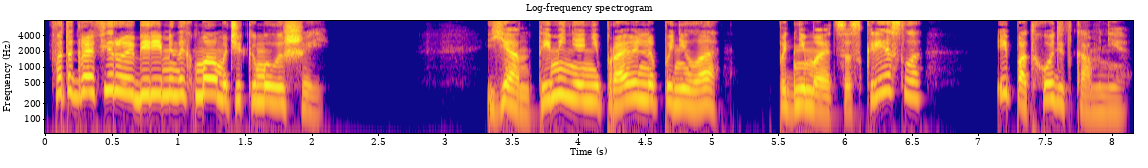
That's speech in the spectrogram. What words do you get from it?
фотографируя беременных мамочек и малышей. Ян, ты меня неправильно поняла — поднимается с кресла и подходит ко мне,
